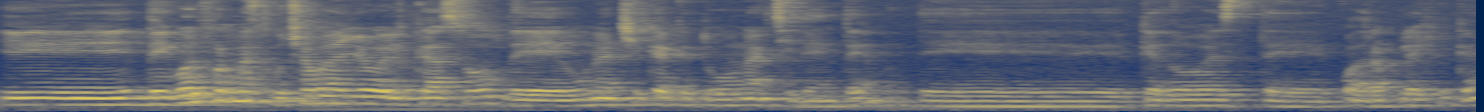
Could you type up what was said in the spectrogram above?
y de igual forma escuchaba yo el caso de una chica que tuvo un accidente, quedó este, cuadraplégica,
